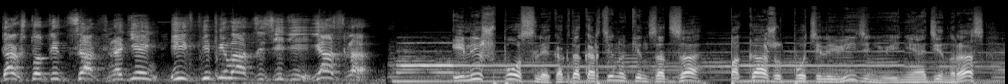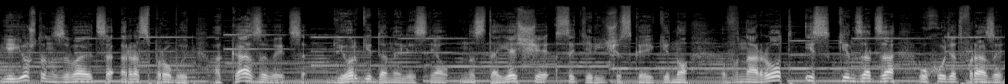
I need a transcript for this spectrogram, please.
Так что ты цак надень и в пепелаце сиди, ясно? И лишь после, когда картину Кинзадза покажут по телевидению и не один раз, ее, что называется, распробуют. Оказывается, Георгий Данелли снял настоящее сатирическое кино. В народ из Кинзадза уходят фразы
